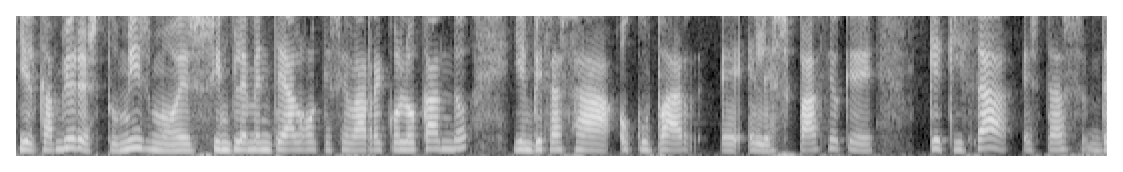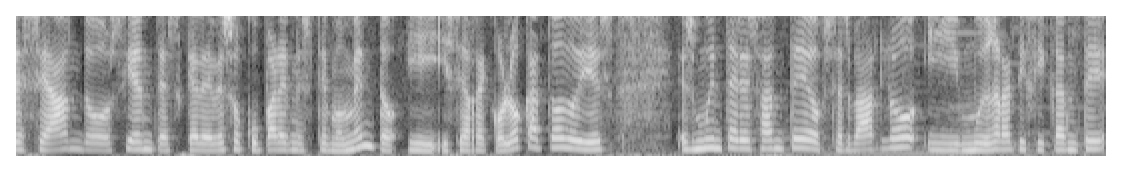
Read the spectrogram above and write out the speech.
Y el cambio eres tú mismo, es simplemente algo que se va recolocando y empiezas a ocupar eh, el espacio que, quizá estás deseando o sientes que debes ocupar en este momento y, y, se recoloca todo y es, es muy interesante observarlo y muy gratificante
